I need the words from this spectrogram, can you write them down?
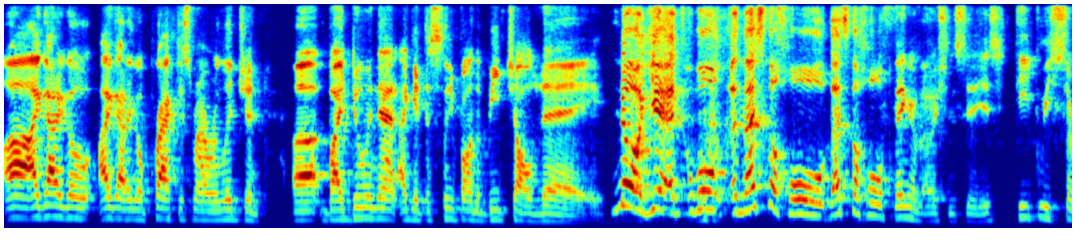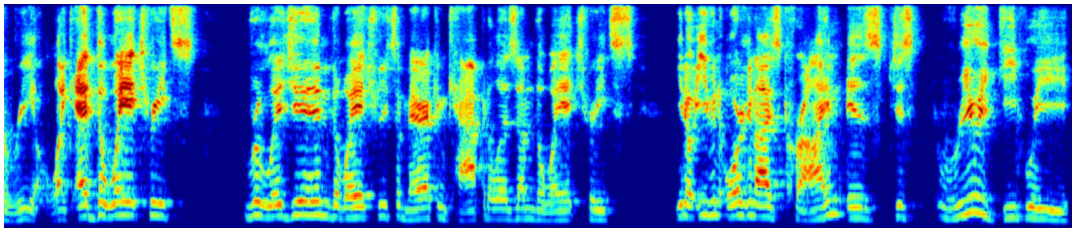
uh, I gotta go. I gotta go practice my religion. Uh, by doing that, I get to sleep on the beach all day. No, yeah, well, and that's the whole that's the whole thing of Ocean City is deeply surreal. Like and the way it treats religion, the way it treats American capitalism, the way it treats, you know, even organized crime is just really deeply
